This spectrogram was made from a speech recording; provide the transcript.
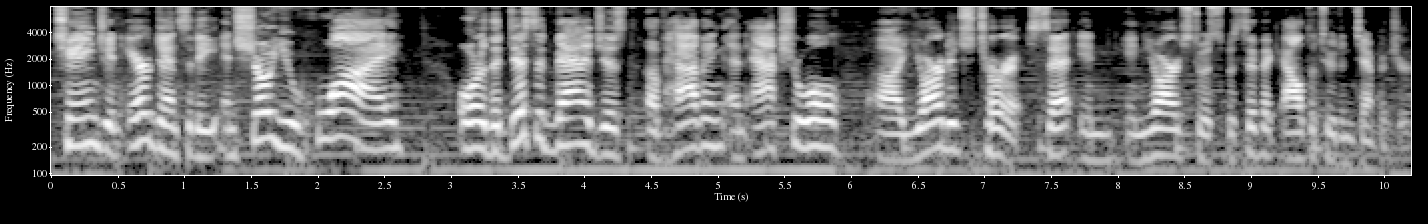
change in air density and show you why or the disadvantages of having an actual Uh, yardage turret set in, in yards to a specific altitude and temperature.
